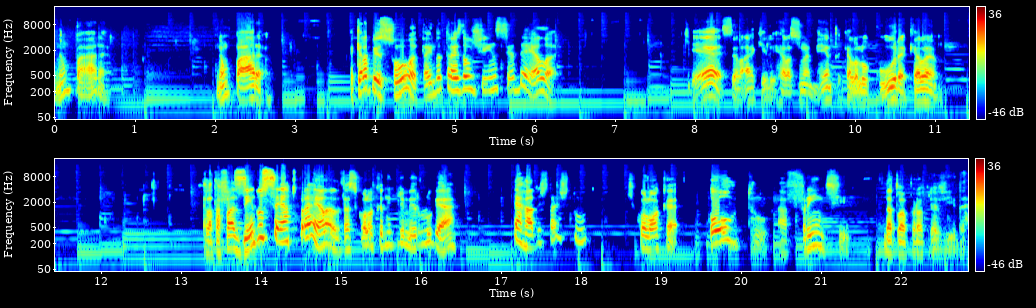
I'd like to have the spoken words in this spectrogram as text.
Não para. Não para. Aquela pessoa está indo atrás da urgência dela. Que é, sei lá, aquele relacionamento, aquela loucura, aquela ela está fazendo o certo para ela, ela está se colocando em primeiro lugar. Errado estás tu, que coloca outro à frente da tua própria vida.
